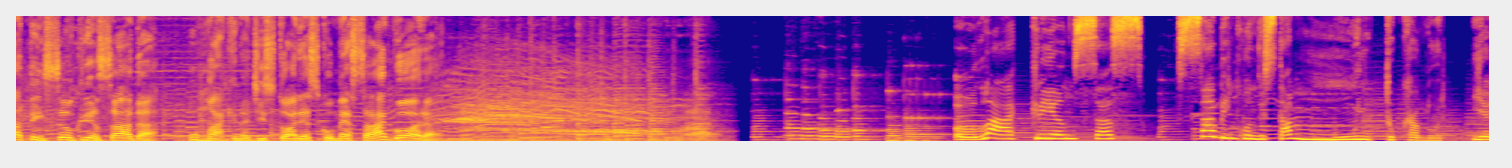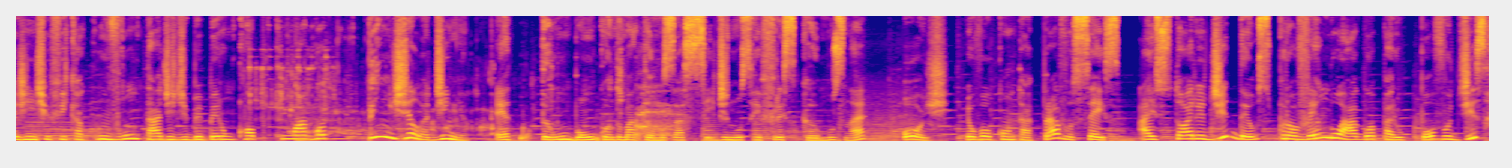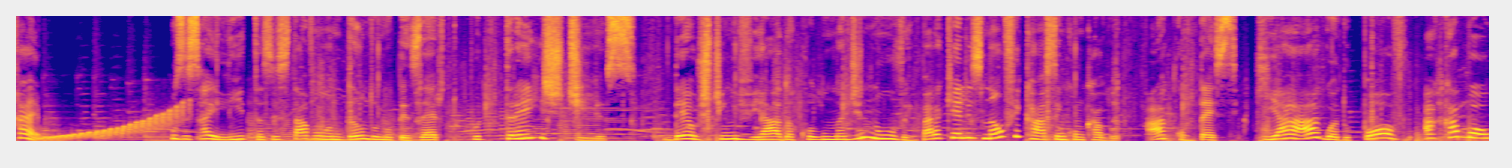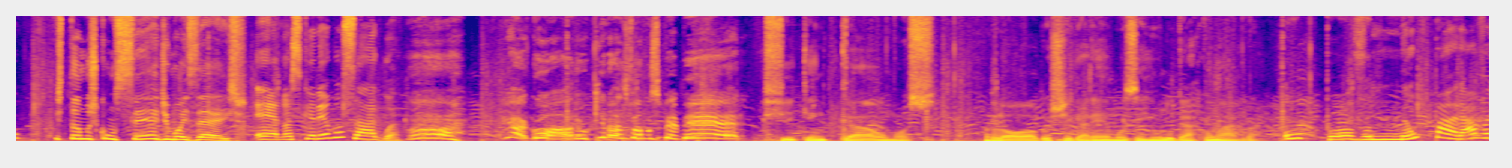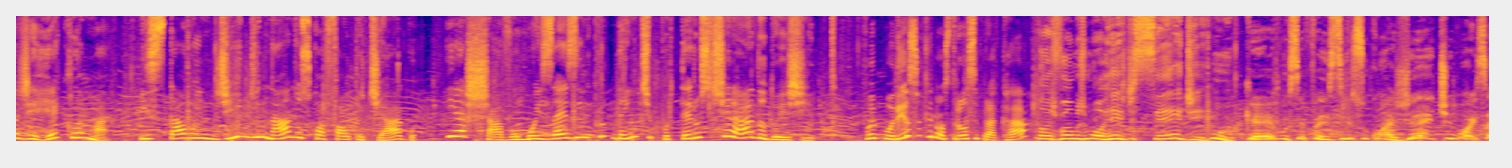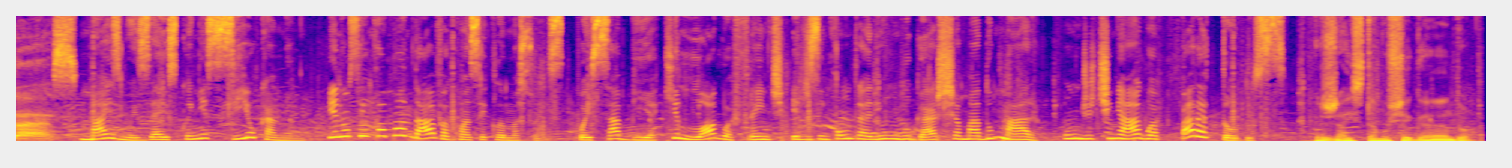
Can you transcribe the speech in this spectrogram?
Atenção, criançada! O Máquina de Histórias começa agora! Olá, crianças! Sabem quando está muito calor e a gente fica com vontade de beber um copo com água bem geladinha? É tão bom quando matamos a sede e nos refrescamos, né? Hoje eu vou contar para vocês a história de Deus provendo água para o povo de Israel. Os israelitas estavam andando no deserto por três dias. Deus tinha enviado a coluna de nuvem para que eles não ficassem com calor. Acontece que a água do povo acabou. Estamos com sede, Moisés. É, nós queremos água. Ah, e agora o que nós vamos beber? Fiquem calmos. Logo chegaremos em um lugar com água. O povo não parava de reclamar. Estavam indignados com a falta de água e achavam Moisés imprudente por ter os tirado do Egito. Foi por isso que nos trouxe para cá? Nós vamos morrer de sede. Por que você fez isso com a gente, Moisés? Mas Moisés conhecia o caminho e não se incomodava com as reclamações, pois sabia que logo à frente eles encontrariam um lugar chamado Mara, onde tinha água para todos. Já estamos chegando.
